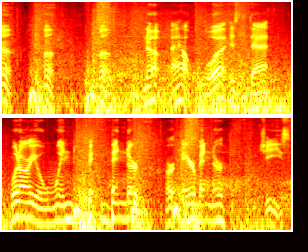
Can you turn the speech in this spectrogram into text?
Uh, uh, uh. No, ow. What is that? What are you, wind bender? Or airbender? Jeez.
